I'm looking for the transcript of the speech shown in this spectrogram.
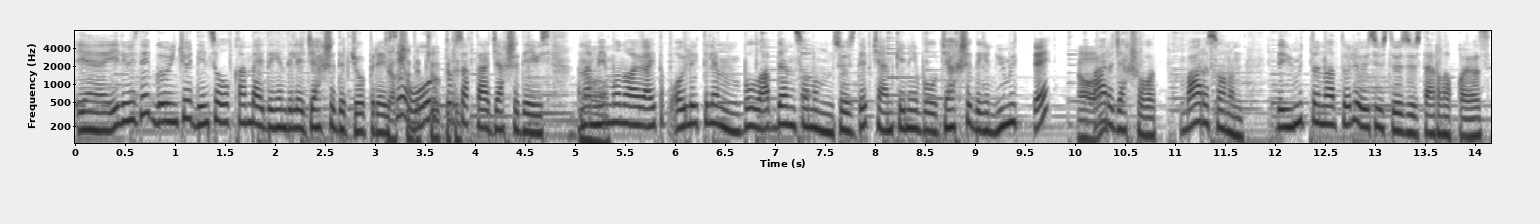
элибизде көбүнчө ден соолук кандай дегенде эле жакшы деп жооп беребиз э? ооруп турсак дагы жакшы дейбиз. Анан мен муну айтып ойлойт элем бул абдан сонун сөз депчи анткени бул жакшы деген үмүт да э ооба. баары жакшы болот. Баары сонун. Деп үмүттөнүп атып эле өзүбүздү өзүбүз дарылап коебуз.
